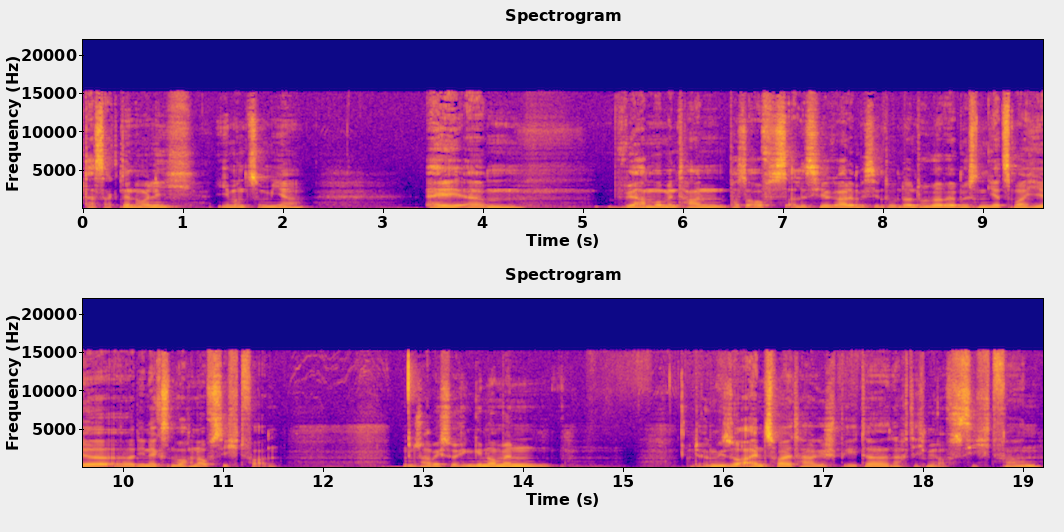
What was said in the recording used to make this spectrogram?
da sagte neulich jemand zu mir, hey, ähm, wir haben momentan, pass auf, ist alles hier gerade ein bisschen drunter und drüber, wir müssen jetzt mal hier äh, die nächsten Wochen auf Sicht fahren. Und das habe ich so hingenommen, und irgendwie so ein, zwei Tage später dachte ich mir auf Sicht fahren.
